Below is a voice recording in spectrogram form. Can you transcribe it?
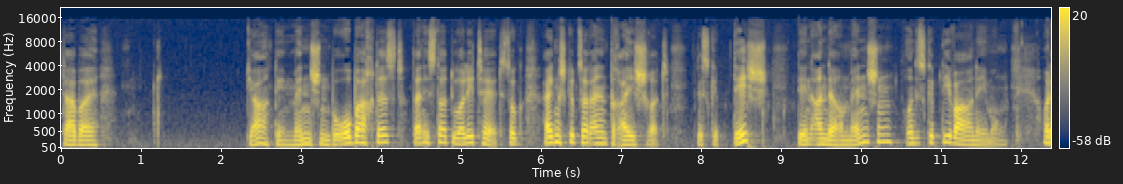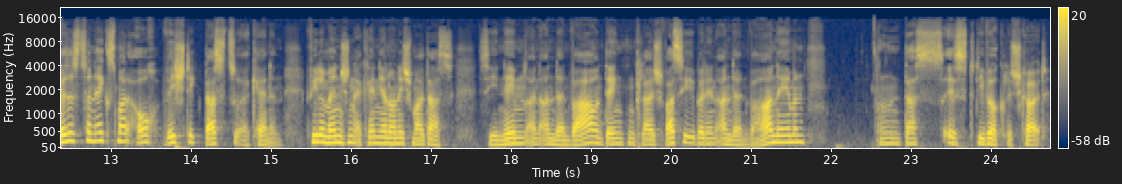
dabei ja, den Menschen beobachtest, dann ist dort Dualität. So, eigentlich gibt es dort einen Dreischritt. Es gibt dich, den anderen Menschen und es gibt die Wahrnehmung. Und es ist zunächst mal auch wichtig, das zu erkennen. Viele Menschen erkennen ja noch nicht mal das. Sie nehmen einen anderen wahr und denken gleich, was sie über den anderen wahrnehmen. Das ist die Wirklichkeit.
